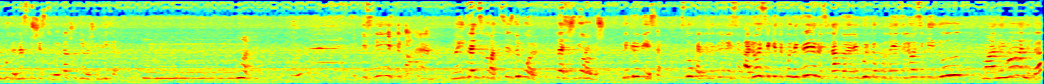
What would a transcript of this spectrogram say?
не буде, не существує. Так що, дівчатки, дивіться. Не така. Ну її треба цілувати. Це з любов'ю. Леся, що робиш? Не кривися. Слухайте, не кривися. А льосики тако не кривляться, коли рибулька продаєте, льосики йдуть, мани мани, да,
